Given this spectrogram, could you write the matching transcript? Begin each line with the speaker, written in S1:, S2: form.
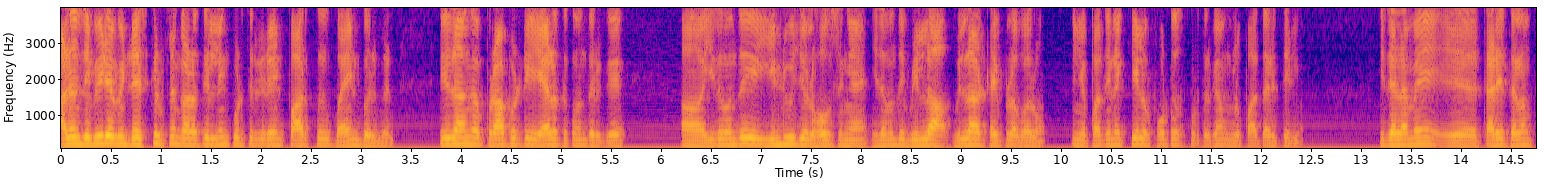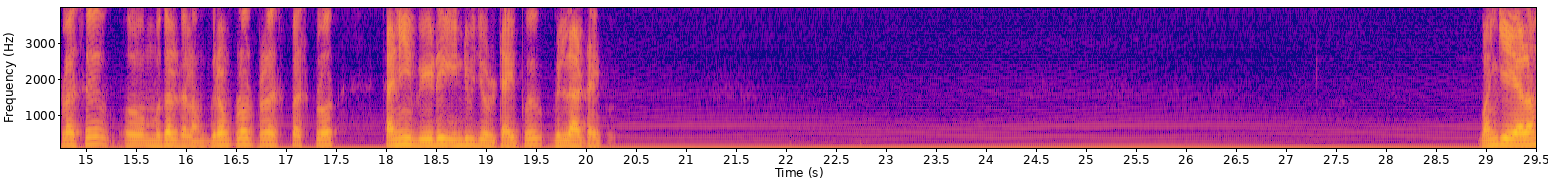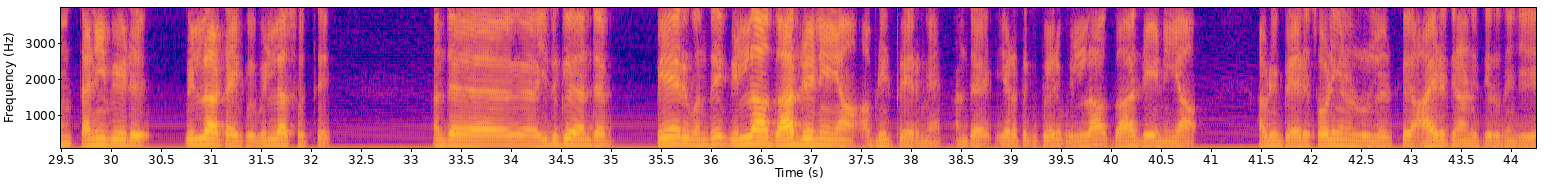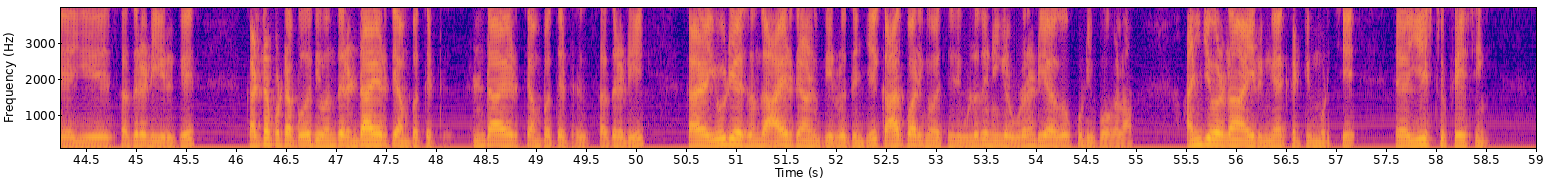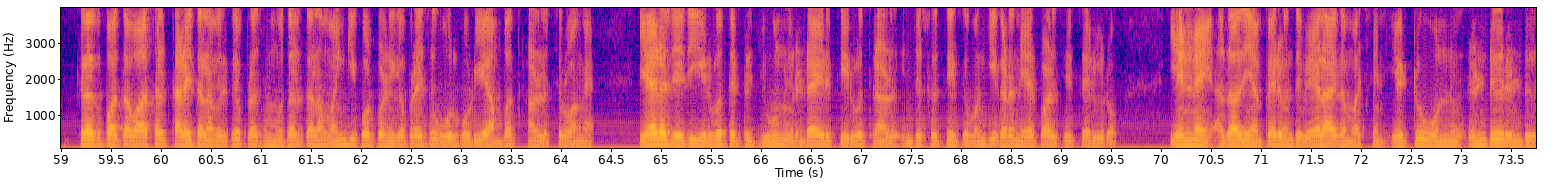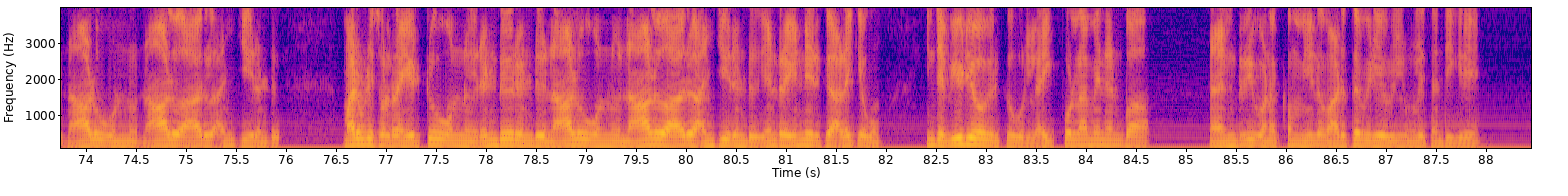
S1: அல்லது இந்த வீடியோவின் டெஸ்கிரிப்ஷன் காலத்தில் லிங்க் கொடுத்துருக்கிறேன். பார்த்து பயன்பெறுங்கள். இதுதாங்க ப்ராப்பர்ட்டி ஏலத்துக்கு வந்திருக்கு. இது வந்து இண்டிவிஜுவல் ஹவுஸுங்க இதை வந்து வில்லா வில்லா டைப்பில் வரும். நீங்கள் பார்த்தீங்கன்னா கீழே ஃபோட்டோஸ் கொடுத்துருக்கேன். உங்களுக்கு பார்த்தாலே தெரியும். இதெல்லாமே தரைத்தளம் ப்ளஸ்ஸு முதல் தளம். Ground floor plus first floor தனி வீடு இண்டிவிஜுவல் டைப்பு வில்லா டைப்பு வங்கி ஏலம் தனி வீடு வில்லா டைப்பு வில்லா சொத்து. அந்த இதுக்கு அந்த பேர் வந்து வில்லா கார்டேனியா அப்படின்னு பேருங்க. அந்த இடத்துக்கு பேர் வில்லா கார்டேனியா அப்படின்னு பேர். சோழிங்கநல்லூரில் இருக்குது ஆயிரத்தி நானூற்றி இருபத்தஞ்சி சதுரடி இருக்குது கட்டப்பட்ட பகுதி வந்து ரெண்டாயிரத்தி ஐம்பத்தெட்டு. ரெண்டாயிரத்தி ஐம்பத்தெட்டு சதுரடி. யூடிஎஸ் வந்து ஆயிரத்தி நானூற்றி இருபத்தஞ்சி. கார் பார்க்கிங் வசதி உள்ளது. நீங்கள் உடனடியாக கூட்டி போகலாம். அஞ்சு வருடம் ஆயிருங்க கட்டி முடித்து ஈஸ்ட் ஃபேஸிங் கிழக்கு பார்த்த வாசல் தரைத்தளம் இருக்குது ப்ளஸ் முதல் தளம் வங்கி கோட்பணிக்க ப்ரைஸு ஒரு கோடியே ஐம்பத்தி நாலு லட்ச ரூபாங்க. ஏழை தேதி இருபத்தெட்டு ஜூன் ரெண்டாயிரத்தி இருபத்தி நாலு. இந்த சொத்திற்கு வங்கி கடன் ஏற்பாடு செய்து தருகிறோம். என்னை அதாவது என் பேர் வந்து வேலாயுதம் அஸ்வின். எட்டு ஒன்று ரெண்டு ரெண்டு நாலு ஒன்று நாலு ஆறு அஞ்சு ரெண்டு. மறுபடியும் சொல்கிறேன் எட்டு ஒன்று ரெண்டு ரெண்டு நாலு ஒன்று நாலு ஆறு அஞ்சு ரெண்டு என்ற எண்ணிற்கு அழைக்கவும். இந்த வீடியோவிற்கு ஒரு லைக் போடலாமே நண்பா. நன்றி வணக்கம். மீண்டும் அடுத்த வீடியோவில் உங்களை சந்திக்கிறேன்.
